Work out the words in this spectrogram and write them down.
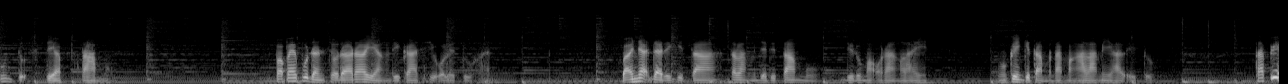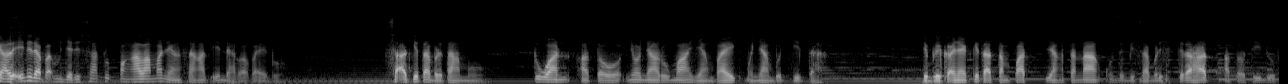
untuk setiap tamu. Bapak, Ibu, dan saudara yang dikasih oleh Tuhan, banyak dari kita telah menjadi tamu di rumah orang lain. Mungkin kita pernah mengalami hal itu, tapi hal ini dapat menjadi satu pengalaman yang sangat indah, Bapak Ibu. Saat kita bertamu, tuan atau nyonya rumah yang baik menyambut kita. Diberikannya kita tempat yang tenang untuk bisa beristirahat atau tidur.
